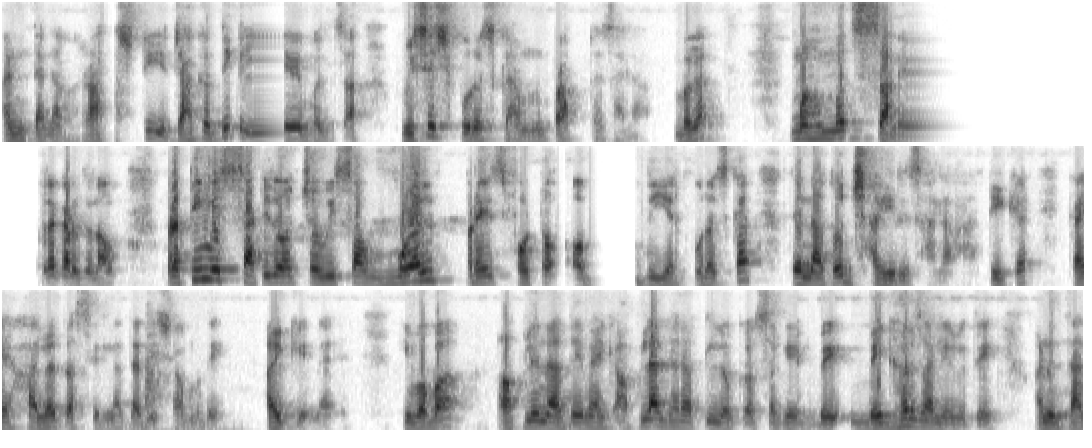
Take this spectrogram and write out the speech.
आणि त्यांना राष्ट्रीय जागतिक लेवलचा विशेष पुरस्कार म्हणून प्राप्त झाला. बघा. मोहम्मद साले पत्रकाराचं नाव. प्रतिमेसाठी दोन हजार चोवीसचा world press photo of the year पुरस्कार. त्यांना तो जाहीर झाला. ठीक आहे. काही हालत असेल ना त्या देशामध्ये ऐके नाही? की बाबा आपले नातेवाईक आपल्या घरातले लोक सगळे बे बेघर झाले होते आणि त्यात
